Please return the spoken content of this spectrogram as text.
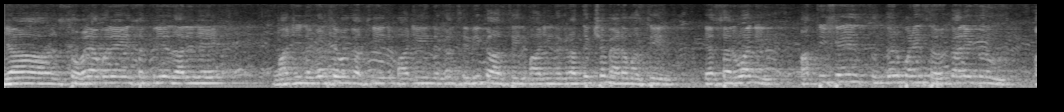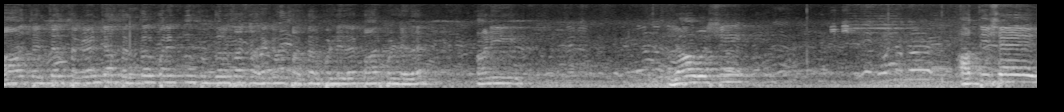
या सोहळ्यामध्ये सक्रिय झालेले माजी नगरसेवक असतील माजी नगरसेविका असतील माजी नगराध्यक्ष मॅडम असतील या सर्वांनी अतिशय सुंदरपणे सहकार्य करून हा त्यांच्या सगळ्यांच्या संकल्पनेतून सुंदरसा कार्यक्रम साकार पडलेला आहे पार पडलेला आहे. आणि यावर्षी अतिशय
